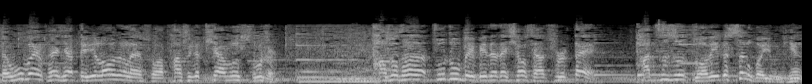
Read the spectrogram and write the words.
这五百块钱对于老人来说，他是个天文数字。他说他祖祖辈辈的在小山村待，他只是作为一个生活用品，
